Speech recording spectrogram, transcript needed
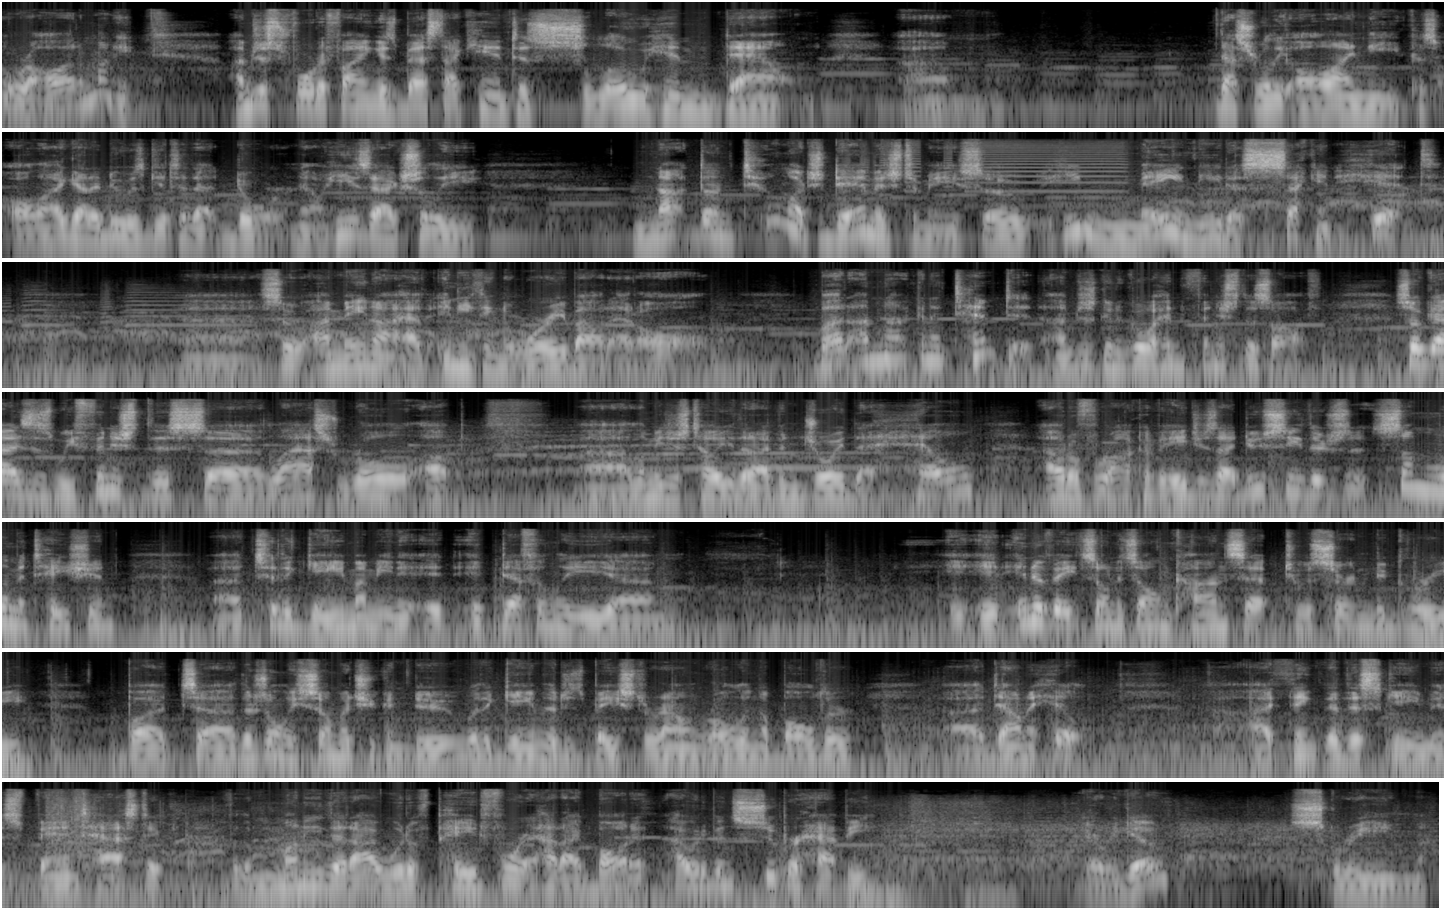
oh, we're all out of money. I'm just fortifying as best I can to slow him down. Um, that's really all I need, because all I got to do is get to that door. Now, he's actually not done too much damage to me, so he may need a second hit. Uh, so I may not have anything to worry about at all. But I'm not going to tempt it. I'm just going to go ahead and finish this off. So guys, as we finish this uh, last roll up, uh, let me just tell you that I've enjoyed the hell out of Rock of Ages. I do see there's some limitation uh, to the game. I mean, it, it definitely um, it, it, innovates on its own concept to a certain degree, but uh, there's only so much you can do with a game that is based around rolling a boulder uh, down a hill. I think that this game is fantastic for the money that I would have paid for it had I bought it. I would have been super happy. There we go. Scream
